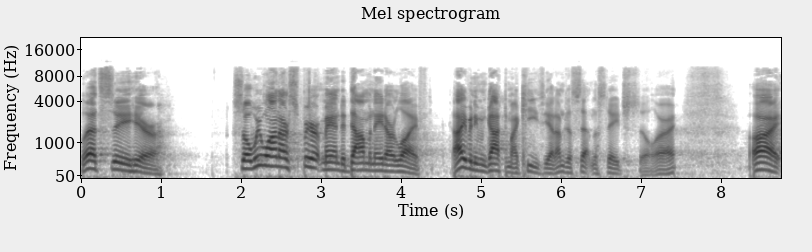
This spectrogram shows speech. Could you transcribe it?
Let's see here. So we want our spirit man to dominate our life. I haven't even got to my keys yet. I'm just setting the stage still, all right? All right.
